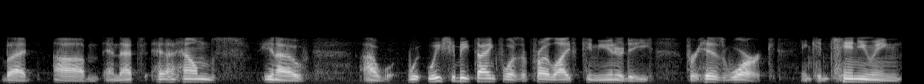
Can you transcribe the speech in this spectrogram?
but um, and that's Helms. You know, uh, we should be thankful as a pro-life community for his work in continuing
